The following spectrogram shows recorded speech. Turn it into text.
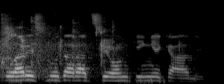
Nicht vergessen, ohne Boris Moderation ginge gar nicht.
